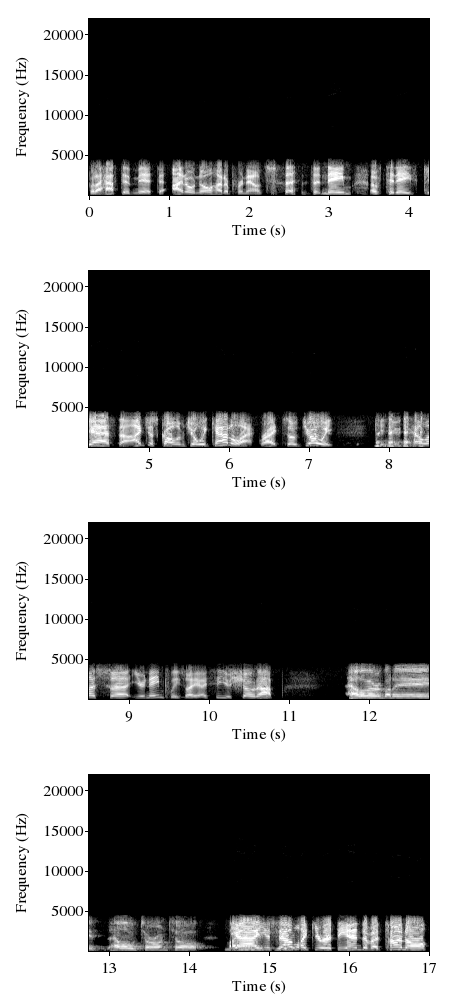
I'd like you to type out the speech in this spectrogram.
but I have to admit that I don't know how to pronounce the name of today's guest. I just call him Joey Cadillac, right? So, Joey, can you tell us uh, your name, please? I, I see you showed up. Hello, everybody. Hello, Toronto. My yeah, you sound like you're at the end of a tunnel.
